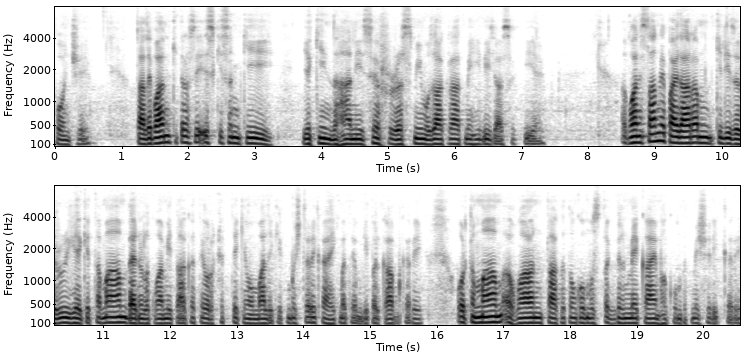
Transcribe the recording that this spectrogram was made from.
پہنچے۔ طالبان کی طرف سے اس قسم کی یقین دہانی صرف رسمی مذاکرات میں ہی دی جا سکتی ہے۔ افغانستان میں پائیدار امن کے لیے ضروری ہے کہ تمام بین الاقوامی طاقتیں اور خطے کے ممالک ایک مشترکہ حکمت عملی پر کام کرے اور تمام افغان طاقتوں کو مستقبل میں قائم حکومت میں شریک کرے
